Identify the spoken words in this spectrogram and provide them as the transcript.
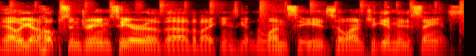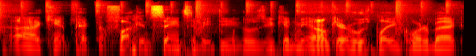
Yeah, we got hopes and dreams here of uh, the Vikings getting the one seed. So why don't you give me the Saints? I can't pick the fucking Saints to beat the Eagles. you kidding me? I don't care who's playing quarterback.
